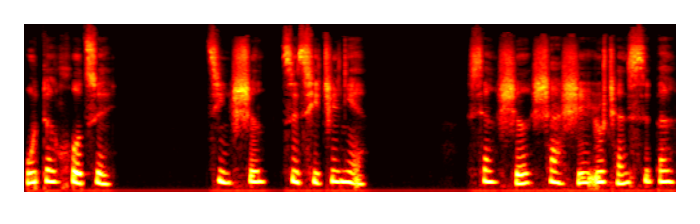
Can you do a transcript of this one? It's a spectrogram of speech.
无端获罪，竟生自弃之念。香舌霎时如蚕丝般，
